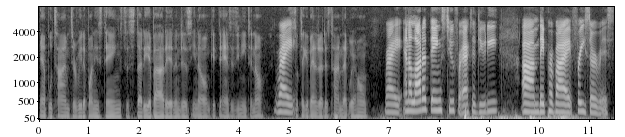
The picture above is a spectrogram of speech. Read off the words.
ample time to read up on these things, to study about it, and just you know get the answers you need to know. Right. So take advantage of this time that we're home. Right, and a lot of things too for active duty. Um, they provide free service,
